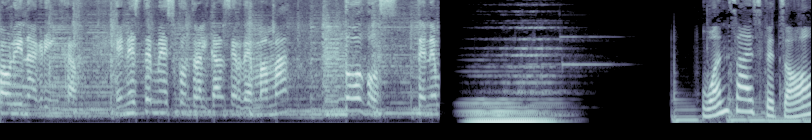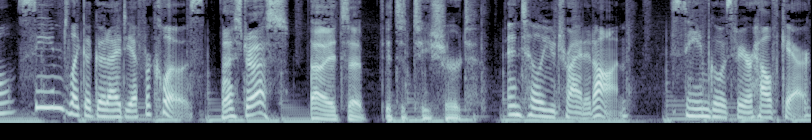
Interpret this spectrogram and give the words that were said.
Paulina Greenham. En este mes contra el cáncer de mama, todos tenemos. One size fits all seemed like a good idea for clothes. Nice dress. Uh, it's a it's a t-shirt. Until you tried it on. Same goes for your healthcare.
